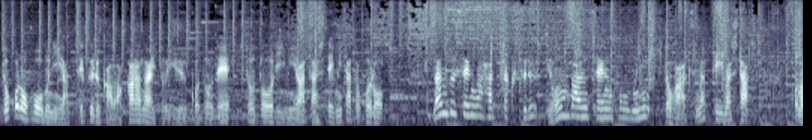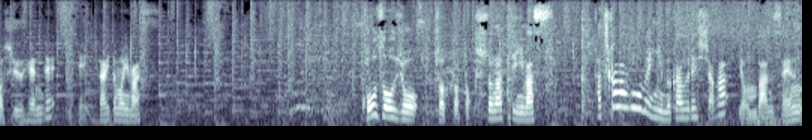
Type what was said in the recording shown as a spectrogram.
どこのホームにやってくるかわからないということで一通り見渡してみたところ南武線が発着する4番線ホームに人が集まっていました。この周辺で見ていきたいと思います。構造上ちょっと特殊となっています。立川方面に向かう列車が4番線。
